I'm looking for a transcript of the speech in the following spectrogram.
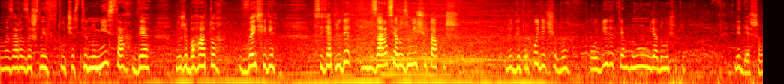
Ми зараз зайшли в ту частину міста, де дуже багато ввечері сидять людей. І зараз я розумію, що також люди приходять, щоб пообідати. Ну, я думаю, що тут не дешево,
